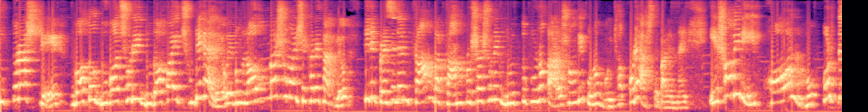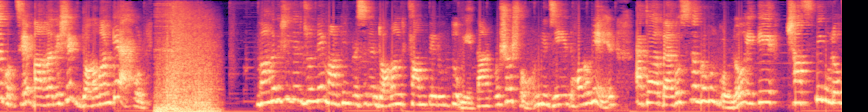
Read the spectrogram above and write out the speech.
যুক্তরাষ্ট্রে গত দু বছরে দু দফায় ছুটে গেলেও এবং লম্বা সময় সেখানে থাকলেও তিনি প্রেসিডেন্ট ট্রাম্প বা ট্রাম্প প্রশাসনের গুরুত্বপূর্ণ কারোর সঙ্গে কোনো বৈঠক করে আসতে পারেন নাই। এসবেরই ফল ভোগ করতে হচ্ছে বাংলাদেশের জনগণকে এখন। বাংলাদেশিদের জন্য মার্কিন প্রেসিডেন্ট ডোনাল্ড ট্রাম্পের উদ্যোগে তার প্রশাসন যে ধরনের একটা ব্যবস্থা গ্রহণ করল। একে শাস্তিমূলক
